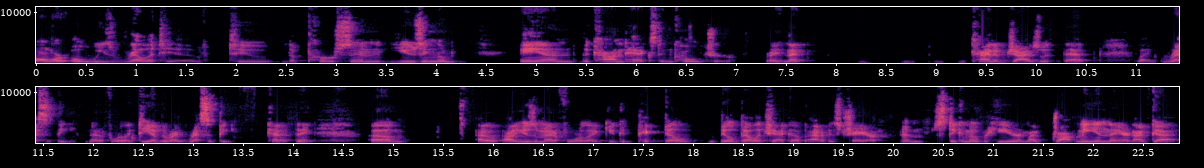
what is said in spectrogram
are always relative to the person using them and the context and culture, right? And that kind of jives with that like recipe metaphor, like do you have the right recipe kind of thing. Um, I'll, I'll, use a metaphor like you could pick Bill, Bill Belichick up out of his chair and stick him over here and like drop me in there, and I've got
